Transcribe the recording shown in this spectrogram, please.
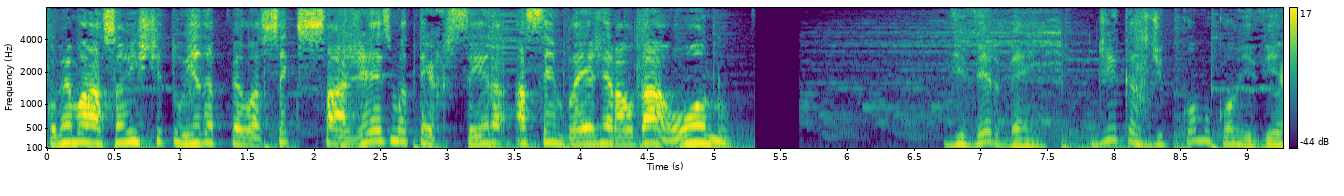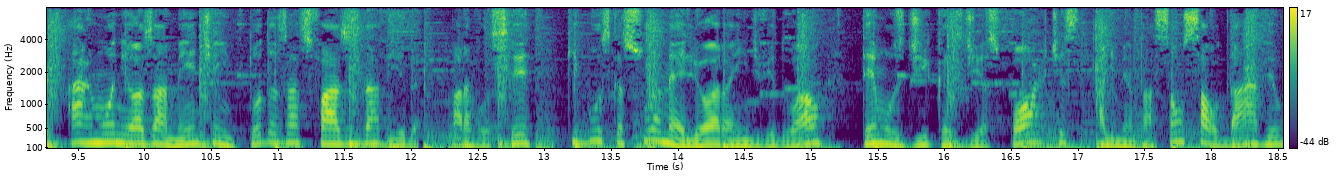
comemoração instituída pela 63ª Assembleia Geral da ONU? Viver bem. Dicas de como conviver harmoniosamente em todas as fases da vida. Para você que busca sua melhora individual, temos dicas de esportes, alimentação saudável,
